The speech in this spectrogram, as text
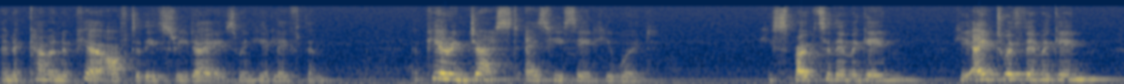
and come and appear after these three days when he had left them, appearing just as he said he would. He spoke to them again, he ate with them again,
